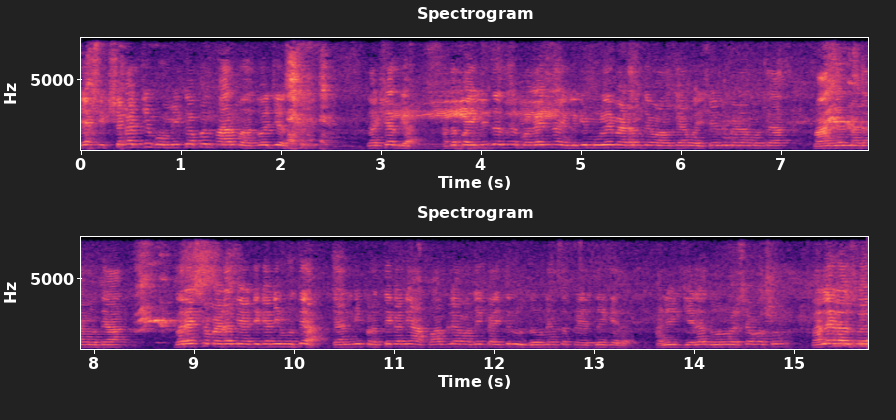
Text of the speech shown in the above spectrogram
या शिक्षकांची भूमिका पण फार महत्वाची असते. लक्षात घ्या. आता पहिली तर बघायचं सांगितलं की मुळे मॅडम तेव्हा होत्या वैशाली मॅडम होत्या महाजन मॅडम होत्या बऱ्याचशा मॅडम या ठिकाणी होत्या. त्यांनी प्रत्येकाने आपापल्यामध्ये काहीतरी उजवण्याचा प्रयत्न केला. आणि गेल्या दोन वर्षापासून भालेराव सर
